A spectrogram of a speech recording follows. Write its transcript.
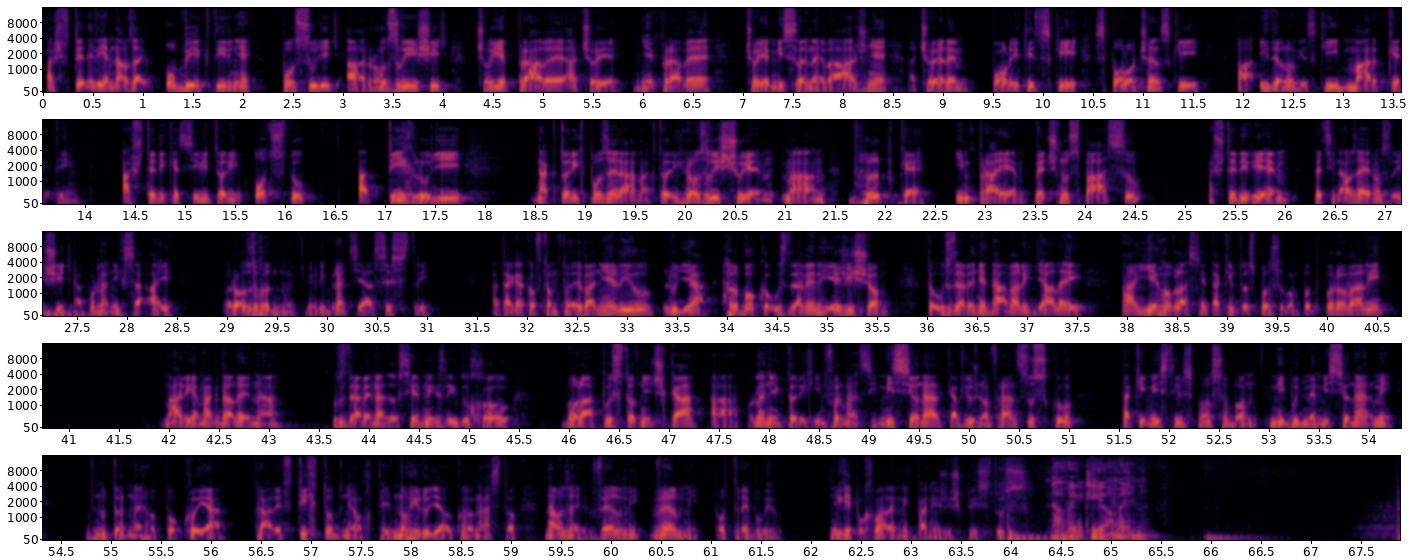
až vtedy viem naozaj objektívne posúdiť a rozlíšiť, čo je pravé a čo je nepravé, čo je myslené vážne a čo je len politický, spoločenský a ideologický marketing. Až vtedy, keď si vytvorím odstup a tých ľudí, na ktorých pozerám a ktorých rozlišujem, mám v hĺbke, im prajem väčšinu spásu, až vtedy viem veci naozaj rozlíšiť a podľa nich sa aj rozhodnúť, milí bratia a sestry. A tak ako v tomto evanieliu ľudia hlboko uzdravení Ježišom to uzdravenie dávali ďalej a jeho vlastne takýmto spôsobom podporovali. Mária Magdaléna, uzdravená zo siedmých zlých duchov, bola pustovnička a podľa niektorých informácií misionárka v južnom Francúzsku. Takým istým spôsobom my buďme misionármi vnútorného pokoja práve v týchto dňoch, keď mnohí ľudia okolo nás to naozaj veľmi, veľmi potrebujú. Nech je pochválený Pán Ježiš Kristus. Na veky, amen.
